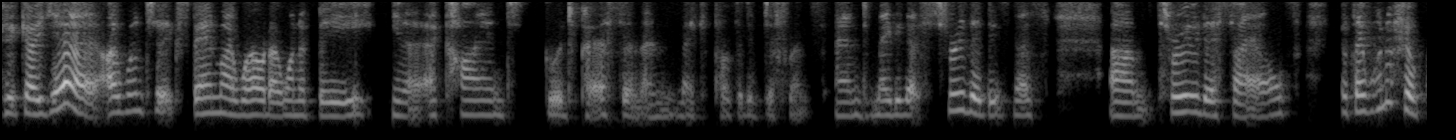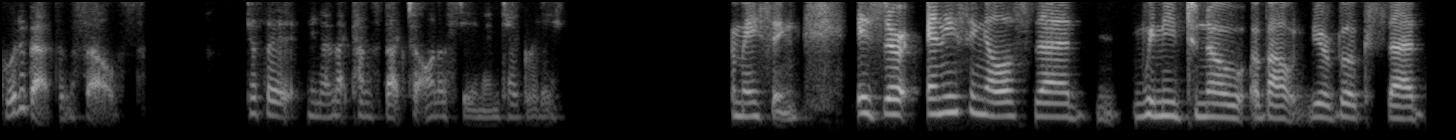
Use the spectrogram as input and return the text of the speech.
who go, yeah, I want to expand my world. I want to be, you know, a kind, good person and make a positive difference. And maybe that's through their business, um, through their sales, but they want to feel good about themselves because they, you know, that comes back to honesty and integrity. Amazing. Is there anything else that we need to know about your books that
